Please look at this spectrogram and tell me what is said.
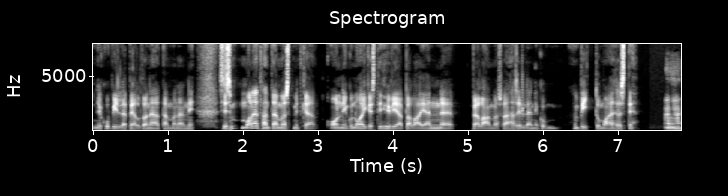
joku Ville Peltonen ja tämmöinen, niin siis monethan tämmöiset, mitkä on niin kuin oikeasti hyviä pelaajia, niin ne pelaa myös vähän silleen niin kuin vittumaisesti. Mm.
